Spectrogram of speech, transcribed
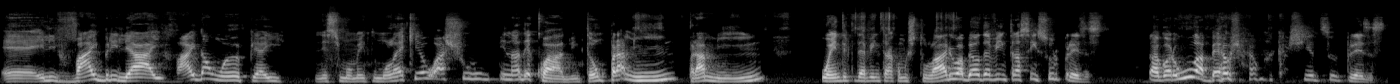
é, ele vai brilhar e vai dar um up aí nesse momento do moleque, eu acho inadequado. Então, para mim, para mim, o Hendrick deve entrar como titular e o Abel deve entrar sem surpresas. Agora, o Abel já é uma caixinha de surpresas.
